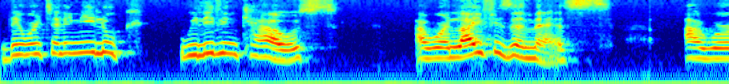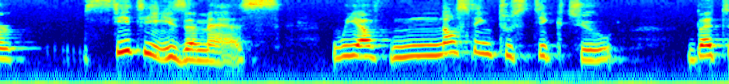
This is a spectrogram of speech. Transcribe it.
They were telling me, look, we live in chaos. Our life is a mess. Our city is a mess. We have nothing to stick to. But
